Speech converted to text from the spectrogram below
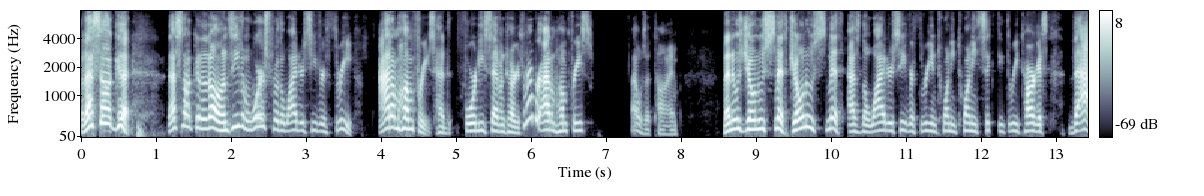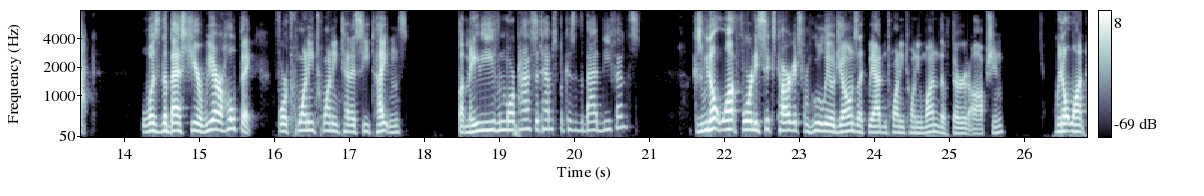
But that's not good. That's not good at all. And it's even worse for the wide receiver three. Adam Humphries had 47 targets. Remember Adam Humphries? That was a time. Then it was Jonnu Smith. Jonnu Smith as the wide receiver three in 2020, 63 targets. That was the best year. We are hoping for 2020 Tennessee Titans, but maybe even more pass attempts because of the bad defense. Because we don't want 46 targets from Julio Jones like we had in 2021, the third option. We don't want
